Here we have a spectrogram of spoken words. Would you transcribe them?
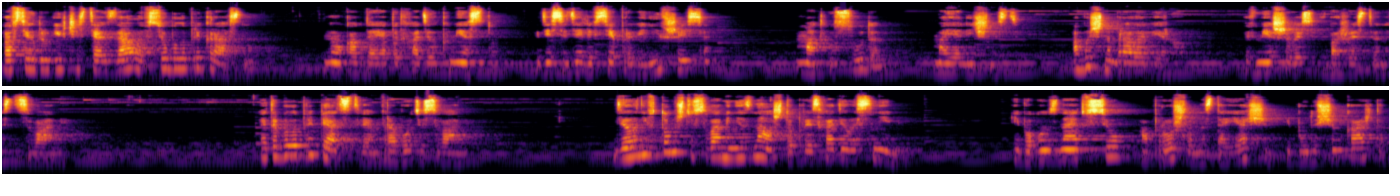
во всех других частях зала все было прекрасно. Но когда я подходил к месту, где сидели все провинившиеся, Матхусуда, моя личность, обычно брала верх, вмешиваясь в божественность с вами. Это было препятствием в работе с вами. Дело не в том, что с вами не знал, что происходило с ними, ибо он знает все о прошлом, настоящем и будущем каждого.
